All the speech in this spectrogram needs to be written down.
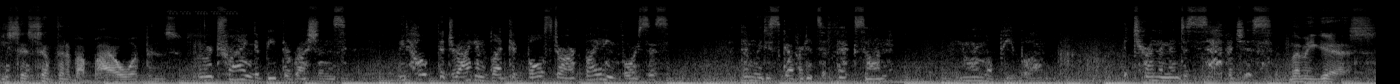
you said something about bioweapons? We were trying to beat the Russians. We'd hoped the Dragon Blood could bolster our fighting forces. But then we discovered its effects on normal people. It turned them into savages. Let me guess.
